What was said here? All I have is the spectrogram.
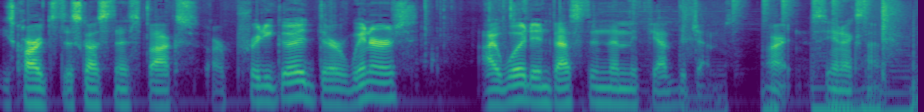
these cards discussed in this box are pretty good. They're winners. I would invest in them if you have the gems. All right, see you next time.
